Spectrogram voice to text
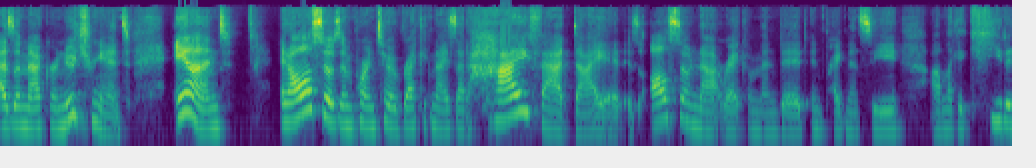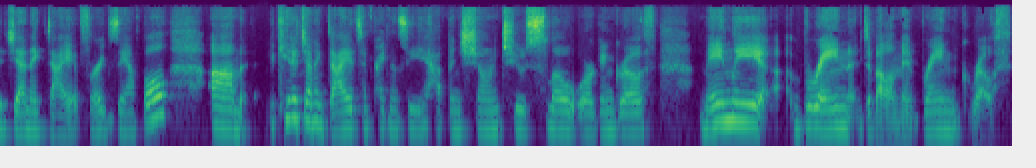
as a macronutrient. And it also is important to recognize that a high fat diet is also not recommended in pregnancy, um, like a ketogenic diet, for example. Um, ketogenic diets in pregnancy have been shown to slow organ growth, mainly brain development, brain growth.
